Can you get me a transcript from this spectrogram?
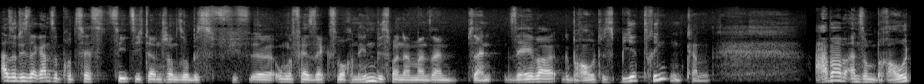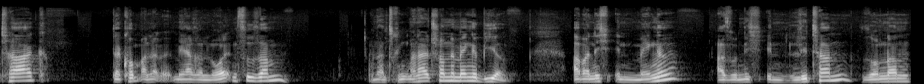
Also dieser ganze Prozess zieht sich dann schon so bis äh, ungefähr sechs Wochen hin, bis man dann mal sein, sein selber gebrautes Bier trinken kann. Aber an so einem Brautag, da kommt man halt mit mehreren Leuten zusammen und dann trinkt man halt schon eine Menge Bier. Aber nicht in Menge, also nicht in Litern, sondern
